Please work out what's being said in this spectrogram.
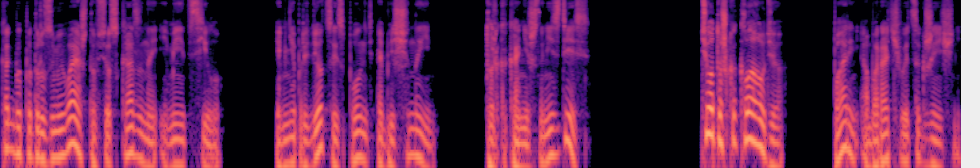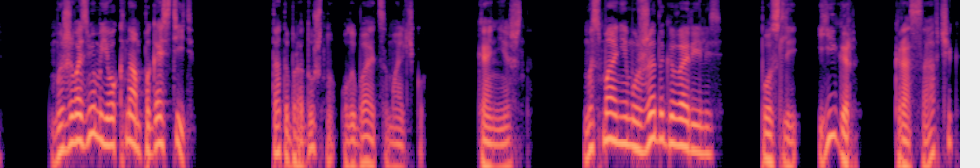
как бы подразумевая, что все сказанное имеет силу. И мне придется исполнить обещанное им. Только, конечно, не здесь. «Тетушка Клаудио!» Парень оборачивается к женщине. «Мы же возьмем его к нам погостить!» Та добродушно улыбается мальчику. «Конечно. Мы с Манием уже договорились. После игр красавчик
